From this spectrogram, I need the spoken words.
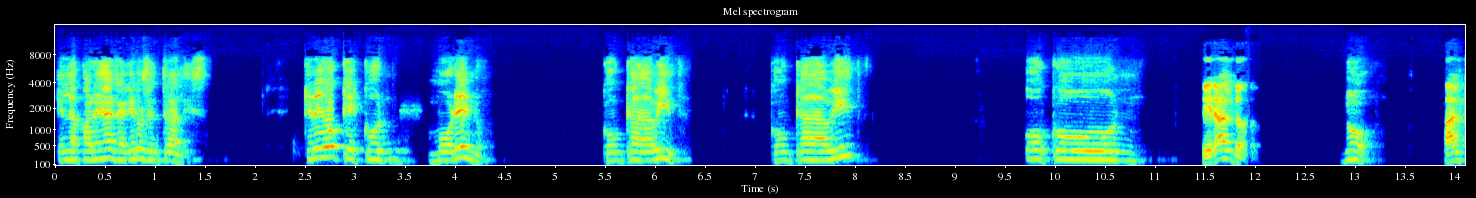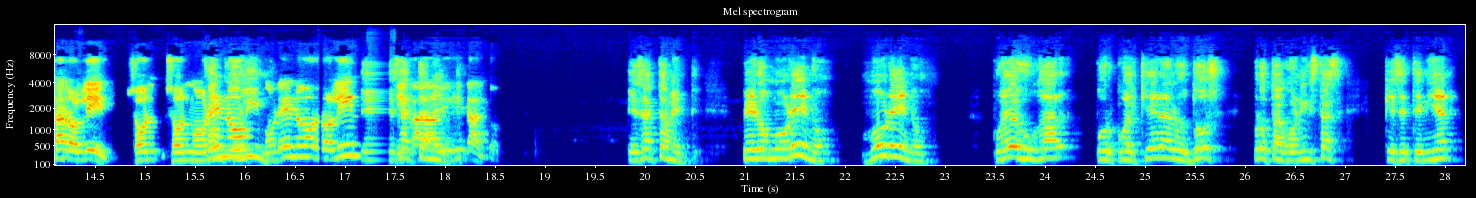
En la pareja de zagueros centrales. Creo que con Moreno, con Cadavid, con Cadavid o con... Giraldo. No. Falta Rolín. Son, son Moreno, Moreno, Rolín Exactamente. y Giraldo. Exactamente. Pero Moreno, Moreno puede jugar por cualquiera de los dos protagonistas que se tenían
